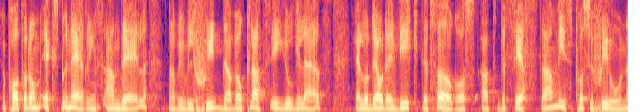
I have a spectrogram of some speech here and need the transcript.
Jag pratade om exponeringsandel när vi vill skydda vår plats i Google Ads eller då det är viktigt för oss att befästa en viss position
